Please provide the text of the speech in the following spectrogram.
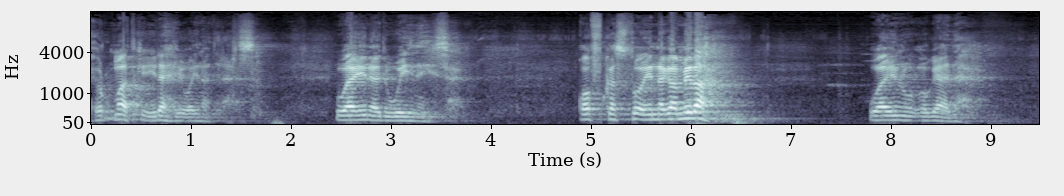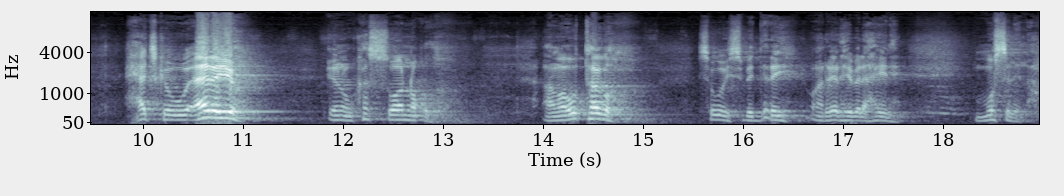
Xurumaadka ilaahay waa inaad ilaalisaa. Waa inaad weynaysaa. Qof kastoo inaga mid ah waa inuu ogaadaa. Xajka uu aadayo inuu ka soo noqdo ama u tago isagoo isbedelay waan reer hebel ahayne. Muslin ah.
